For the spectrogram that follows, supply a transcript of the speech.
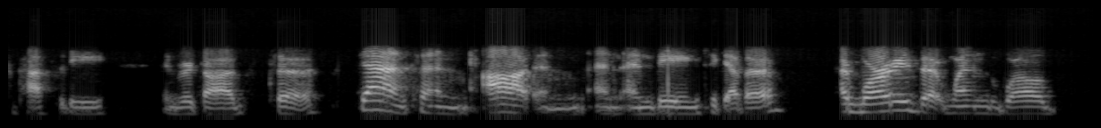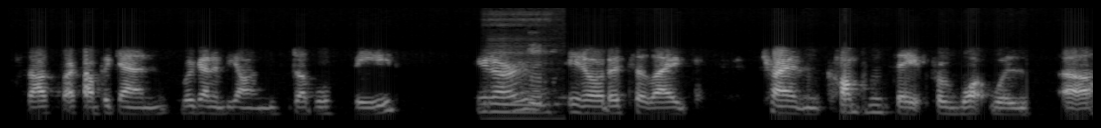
capacity in regards to dance and art and, and, and being together. I'm worried that when the world starts back up again, we're going to be on double speed, you know, mm-hmm. in order to like try and compensate for what was, uh,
